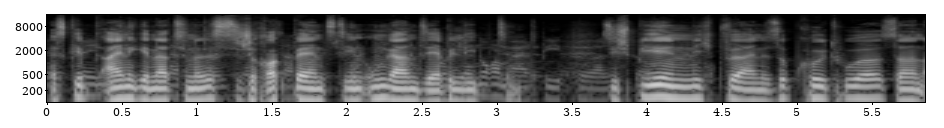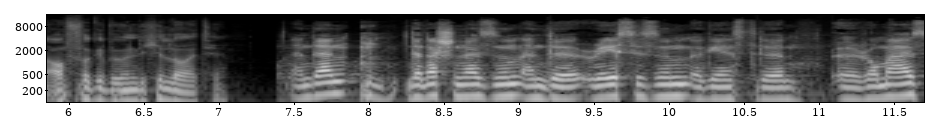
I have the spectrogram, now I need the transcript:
Es gibt einige nationalistische Rockbands, die in Ungarn sehr beliebt sind. Sie spielen nicht für eine Subkultur, sondern auch für gewöhnliche Leute. And then the nationalism and the racism against the uh, Romas,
